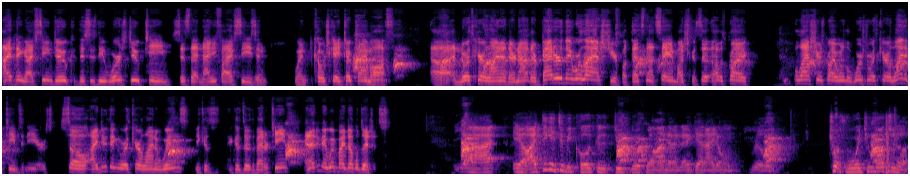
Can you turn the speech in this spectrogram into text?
I think I've seen Duke. This is the worst Duke team since that '95 season when Coach K took time off. Uh, and North Carolina, they're not they're better than they were last year, but that's not saying much because that was probably last year was probably one of the worst North Carolina teams in years. So I do think North Carolina wins because because they're the better team, and I think they win by double digits. Yeah, I, you know, I think it to be close because Duke, North Carolina, and again, I don't really trust Roy too much in a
